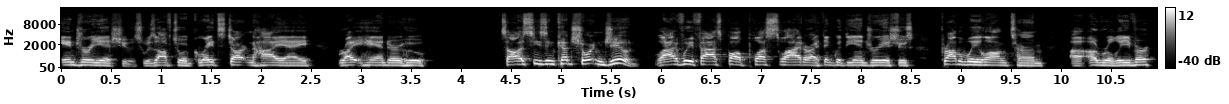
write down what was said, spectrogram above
Injury issues. He was off to a great start in high A, right hander who saw his season cut short in June. Lively fastball plus slider. I think with the injury issues, probably long term uh, a reliever.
